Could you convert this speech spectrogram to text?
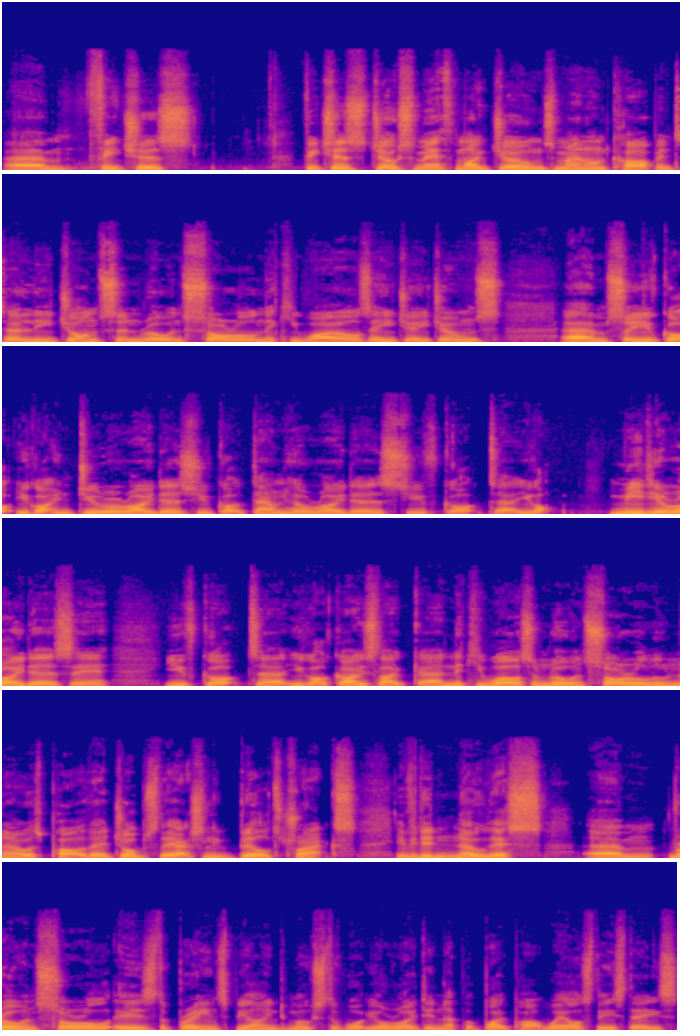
Um, features Features Joe Smith, Mike Jones, Manon Carpenter, Leigh Johnson, Rowan Sorrell, Nikki Whiles, Ajay Jones. Um, so you've got you've got enduro riders, you've got downhill riders, you've got uh, you got media riders there. You've got uh, you've got guys like uh, Nikki Whiles and Rowan Sorrell who now, as part of their jobs, they actually build tracks. If you didn't know this, um, Rowan Sorrell is the brains behind most of what you're riding up at Bike Park Wales these days.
